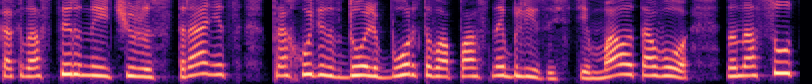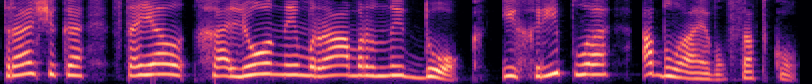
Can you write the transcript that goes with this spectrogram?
как настырный чужестранец проходит вдоль борта в опасной близости. Мало того, на носу тральщика стоял холеный мраморный док и хрипло облаивал Садко.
